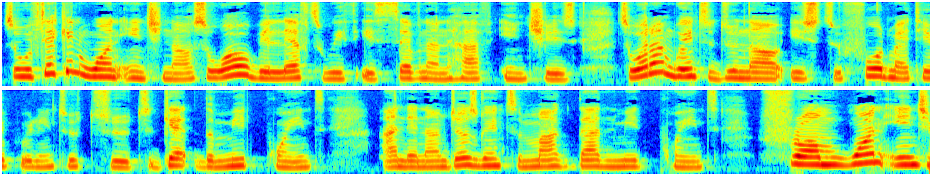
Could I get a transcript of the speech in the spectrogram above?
So we've taken one inch now. So what we'll be left with is seven and a half inches. So what I'm going to do now is to fold my tape rule into two to get the midpoint. And then I'm just going to mark that midpoint from one inch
